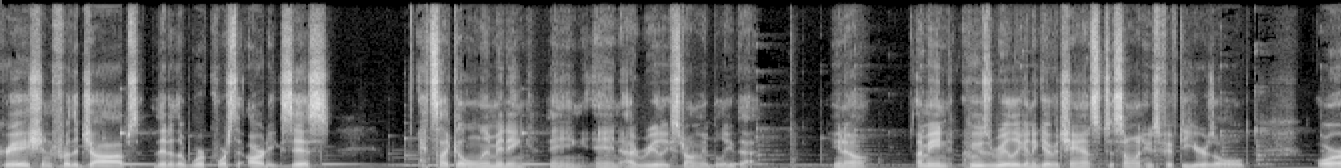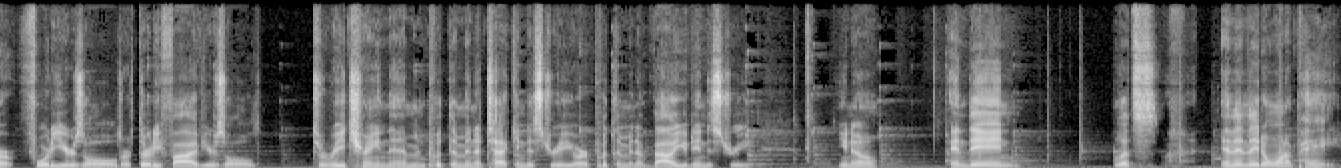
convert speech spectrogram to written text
creation for the jobs that are the workforce that already exists, it's like a limiting thing. And I really strongly believe that. You know, I mean, who's really going to give a chance to someone who's 50 years old or 40 years old or 35 years old to retrain them and put them in a tech industry or put them in a valued industry, you know? And then let's, and then they don't want to pay.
